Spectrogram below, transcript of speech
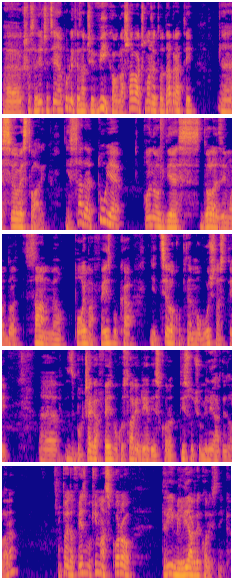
E, što se tiče cijelja publike, znači vi kao oglašavač možete odabrati e, sve ove stvari. I sada tu je ono gdje dolazimo do samog pojma Facebooka i cjelokupne mogućnosti zbog čega Facebook u stvari vrijedi skoro tisuću milijardi dolara, to je da Facebook ima skoro 3 milijarde korisnika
